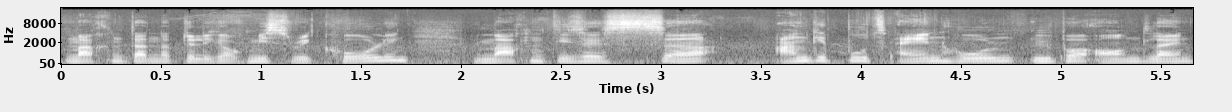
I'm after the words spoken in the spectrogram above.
machen dann natürlich auch Mystery Calling. Wir machen dieses äh, Angebotseinholen über Online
